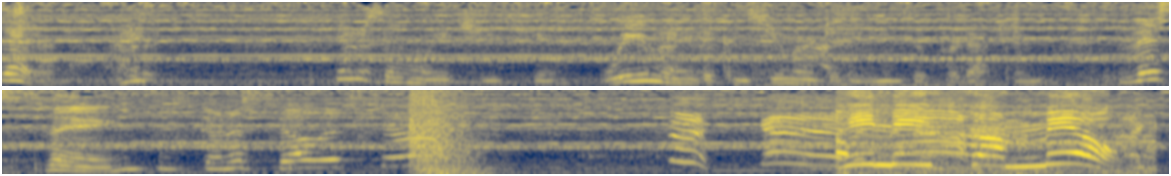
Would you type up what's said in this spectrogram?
There. Better understand what we achieved here? We made the consumer into the means of production. This thing is gonna sell itself. He needs some milk.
